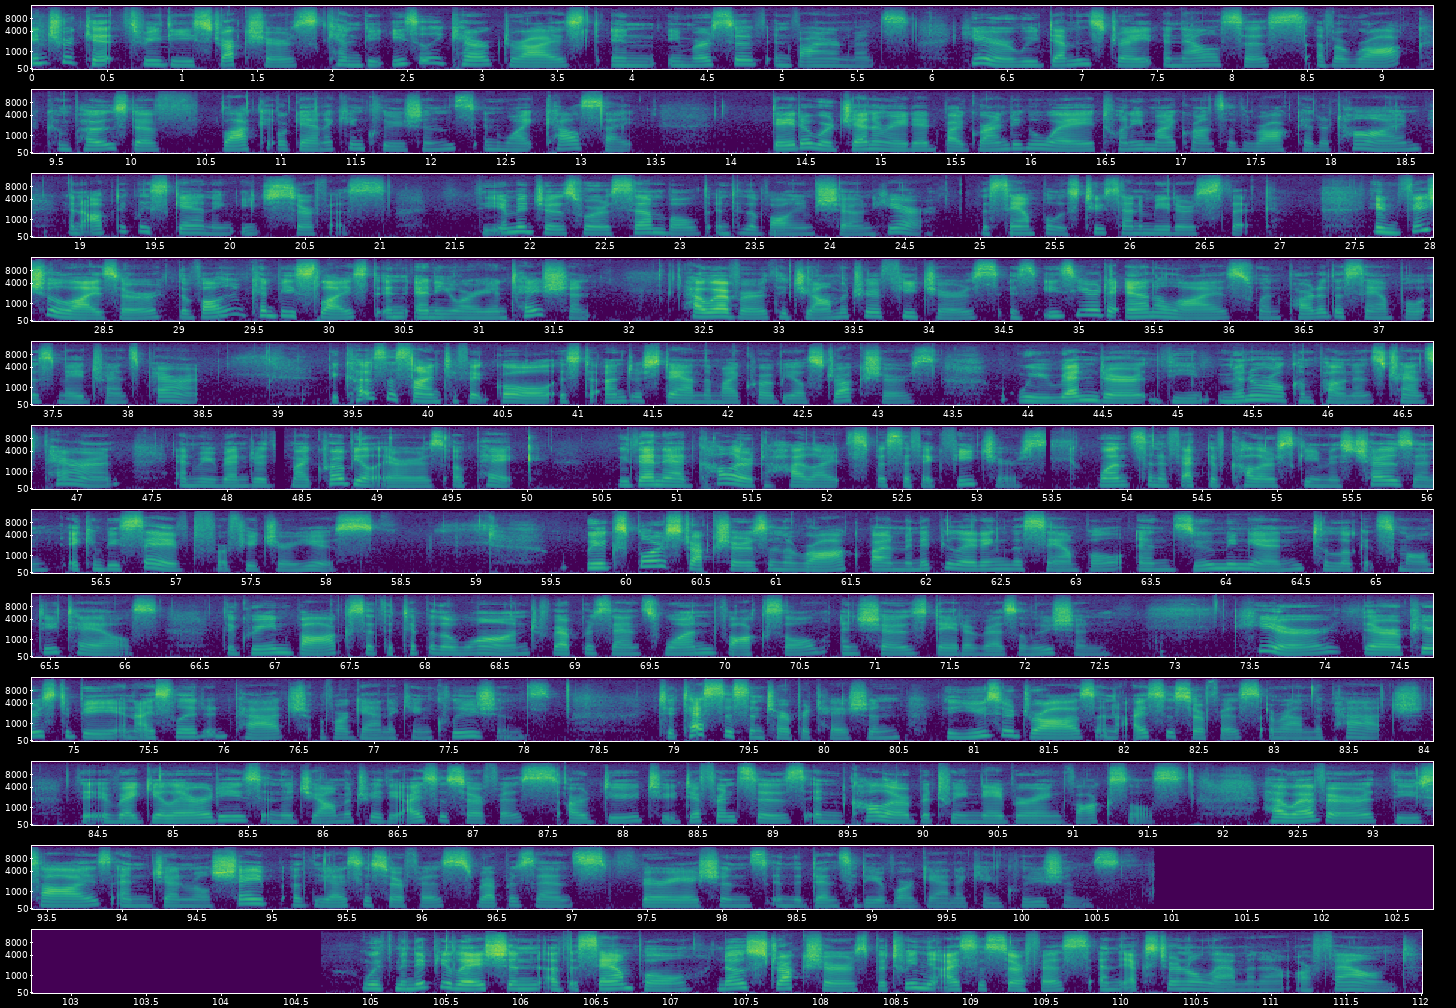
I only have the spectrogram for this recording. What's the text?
Intricate 3D structures can be easily characterized in immersive environments. Here we demonstrate analysis of a rock composed of black organic inclusions in white calcite. Data were generated by grinding away 20 microns of the rock at a time and optically scanning each surface. The images were assembled into the volume shown here. The sample is 2 centimeters thick. In Visualizer, the volume can be sliced in any orientation. However, the geometry of features is easier to analyze when part of the sample is made transparent. Because the scientific goal is to understand the microbial structures, we render the mineral components transparent and we render the microbial areas opaque. We then add color to highlight specific features. Once an effective color scheme is chosen, it can be saved for future use. We explore structures in the rock by manipulating the sample and zooming in to look at small details. The green box at the tip of the wand represents one voxel and shows data resolution. Here, there appears to be an isolated patch of organic inclusions. To test this interpretation, the user draws an isosurface around the patch. The irregularities in the geometry of the isosurface are due to differences in color between neighboring voxels. However, the size and general shape of the isosurface represents variations in the density of organic inclusions. With manipulation of the sample, no structures between the isosurface and the external lamina are found.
